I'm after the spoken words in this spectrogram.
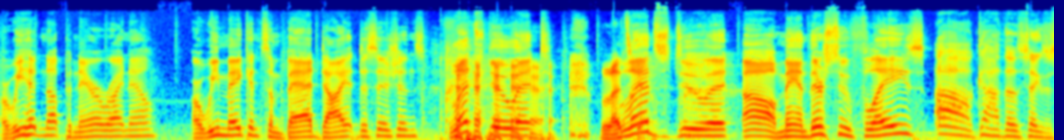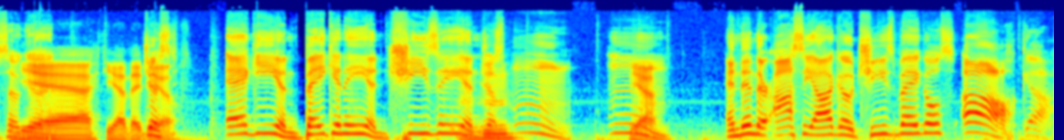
"Are we hitting up Panera right now? Are we making some bad diet decisions? Let's do it." Let's. Let's do it. Oh man, their souffles. Oh god, those things are so good. Yeah, yeah, they Just do. eggy and bacony and cheesy and just Mhm. mm, mm. Yeah. And then their Asiago cheese bagels. Oh god,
